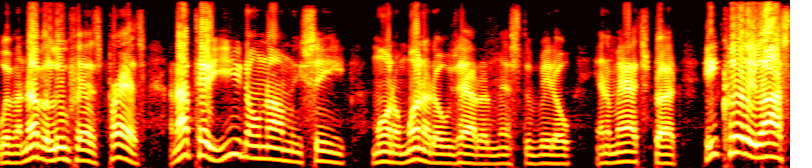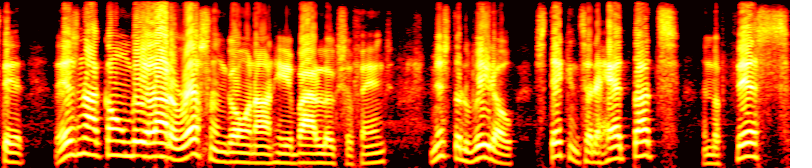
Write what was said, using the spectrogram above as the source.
with another Lou Thesz press. And I tell you, you don't normally see more than one of those out of Mr. Vito in a match, but he clearly lost it. There's not going to be a lot of wrestling going on here by the looks of things. Mr. DeVito sticking to the headbutts and the fists.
